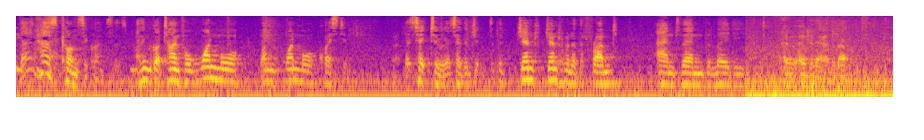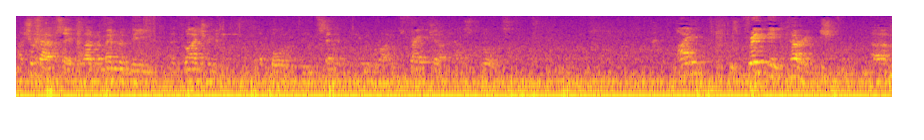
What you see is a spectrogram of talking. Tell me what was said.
that has consequences. I think we've got time for one more one, one more question. Let's take two. Let's say the, the gent- gentleman at the front, and then the lady over there at the back. I should perhaps say that I remember the advisory board of the Center for Human Rights, Frank Judd House of Lords. I was greatly encouraged um,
